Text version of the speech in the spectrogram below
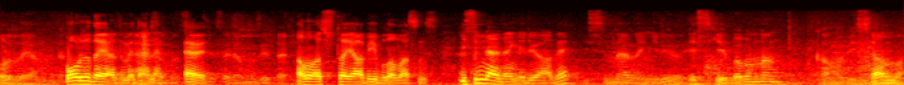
orada da yardım eder. orada da yardım Her ederler. zaman Evet. sadece selamımız yeter. Ama Asutay abiyi bulamazsınız. İsim nereden geliyor abi? İsim nereden geliyor? Eski babamdan kalma bir isim. Kalma.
